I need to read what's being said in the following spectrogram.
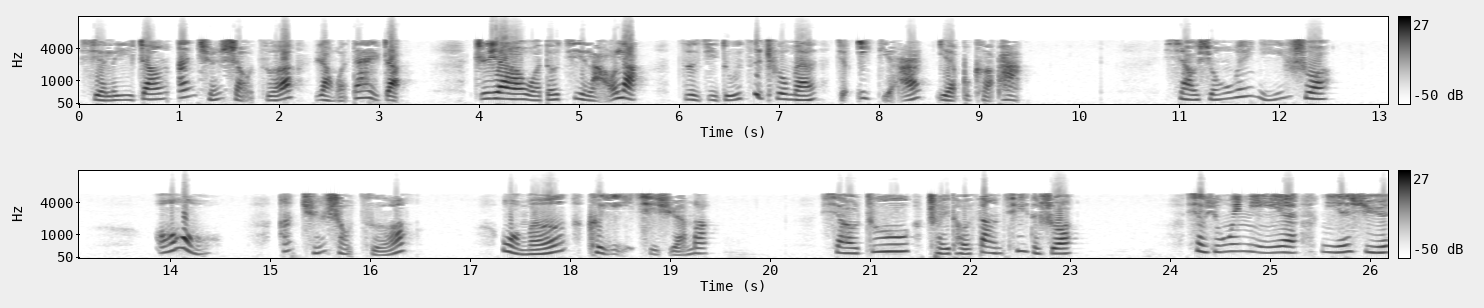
写了一张安全守则让我带着，只要我都记牢了。”自己独自出门就一点儿也不可怕。小熊维尼说：“哦，安全守则，我们可以一起学吗？”小猪垂头丧气地说：“小熊维尼，你也许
